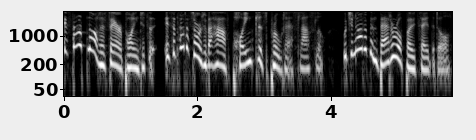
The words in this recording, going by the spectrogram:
is that not a fair point? It's is it not a sort of a half pointless protest, Laszlo? Would you not have been better up outside the Dáil?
